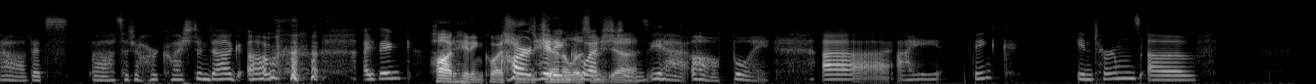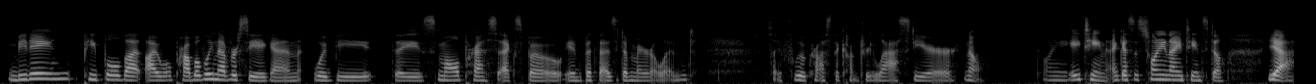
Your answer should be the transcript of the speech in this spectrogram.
Oh, that's oh, such a hard question, Doug. Um, I think Hard hitting questions. hard hitting questions. Yeah. Oh boy. Uh, I think in terms of meeting people that I will probably never see again would be the Small Press Expo in Bethesda, Maryland. So I flew across the country last year. No, 2018. I guess it's 2019 still. Yeah,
